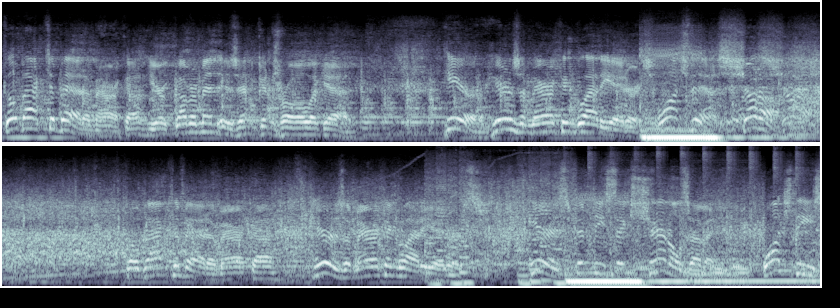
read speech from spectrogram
Go back to bed, America. Your government is in control again. Here, here's American Gladiators. Watch this. Shut up. Go back to bed, America. Here is American Gladiators. Here is 56 channels of it. Watch these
